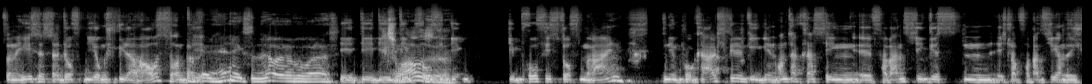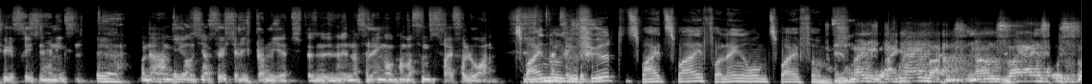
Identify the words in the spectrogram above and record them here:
So, dann hieß es, da durften die jungen Spieler raus und Ach, die, in Henningsen, ne? oder wo war das? die, die, die, Zu die, Hause. Profi, die, die Profis durften rein in dem Pokalspiel gegen den unterklassigen äh, Verbandsligisten. Ich glaube, Verbandsliga haben sich für Friesen-Henningsen. Ja. Und da haben wir uns ja fürchterlich blamiert. In der Verlängerung haben wir 5-2 verloren. 2-0 Dann kriegst du- geführt, 2-2, Verlängerung 2-5. Ich meine, nicht ein Einwand. Nach dem 2-1 musste,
